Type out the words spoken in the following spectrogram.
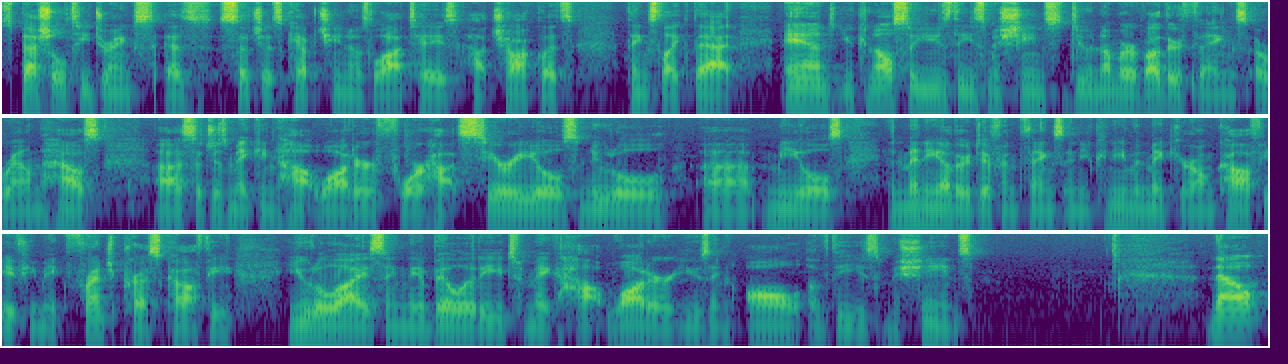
specialty drinks as such as cappuccinos, lattes, hot chocolates, things like that. And you can also use these machines to do a number of other things around the house, uh, such as making hot water for hot cereals, noodle uh, meals, and many other different things. And you can even make your own coffee if you make French press coffee, utilizing the ability to make hot water using all of these machines. Now,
